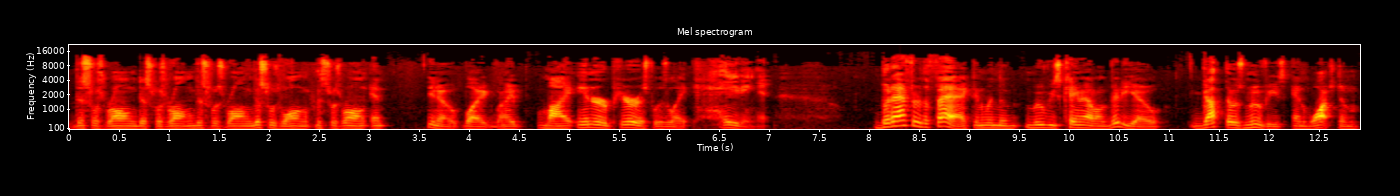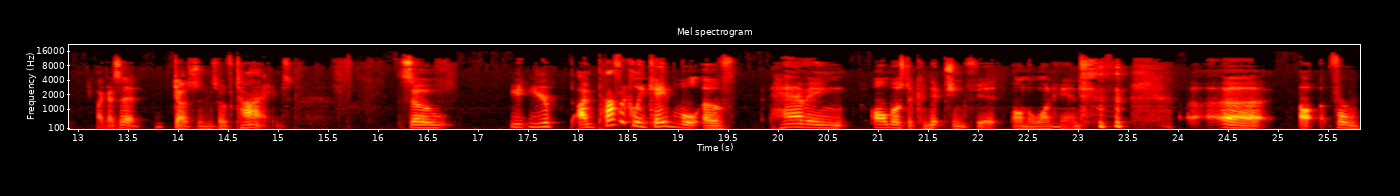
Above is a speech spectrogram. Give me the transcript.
this was wrong, this was wrong, this was wrong, this was wrong, this was wrong, and you know, like my my inner purist was like hating it. But after the fact, and when the movies came out on video, got those movies and watched them, like I said, dozens of times. So you're I'm perfectly capable of having almost a conniption fit on the one hand uh, uh, for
